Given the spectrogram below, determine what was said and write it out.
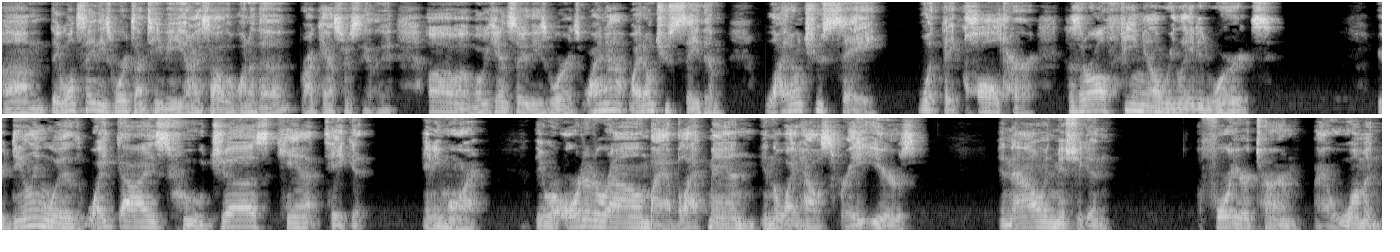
Um, they won't say these words on TV. I saw the, one of the broadcasters the other day. Oh, well, we can't say these words. Why not? Why don't you say them? Why don't you say what they called her? Because they're all female related words. You're dealing with white guys who just can't take it anymore. They were ordered around by a black man in the White House for eight years. And now in Michigan, a four year term by a woman.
